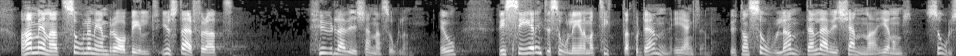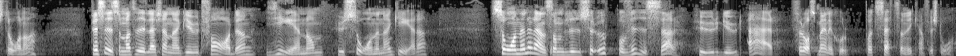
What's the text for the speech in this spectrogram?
Och han menar att solen är en bra bild just därför att hur lär vi känna solen? Jo, vi ser inte solen genom att titta på den egentligen, utan solen den lär vi känna genom solstrålarna. Precis som att vi lär känna Gud Fadern genom hur sonen agerar. Sonen är den som lyser upp och visar hur Gud är för oss människor på ett sätt som vi kan förstå.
